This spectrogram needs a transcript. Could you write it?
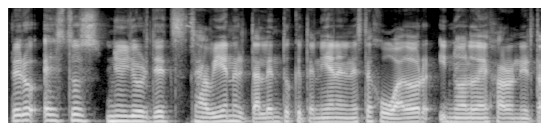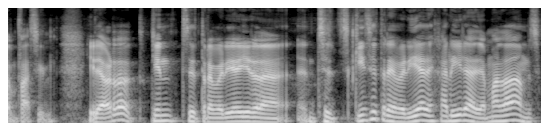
pero estos New York Jets sabían el talento que tenían en este jugador y no lo dejaron ir tan fácil. Y la verdad, ¿quién se atrevería a ir a quién se atrevería a dejar ir a Jamal Adams?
